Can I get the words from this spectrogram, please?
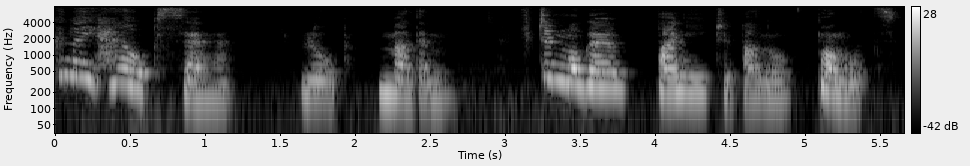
can I help, sir? lub madam. W czym mogę pani czy panu pomóc?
